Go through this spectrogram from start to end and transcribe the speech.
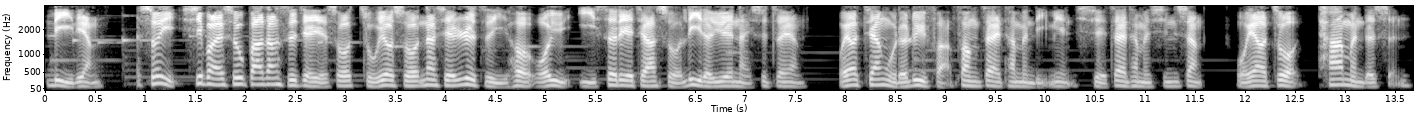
力量。所以希伯来书八章十节也说，主又说，那些日子以后，我与以色列家所立的约乃是这样：我要将我的律法放在他们里面，写在他们心上。我要做他们的神，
